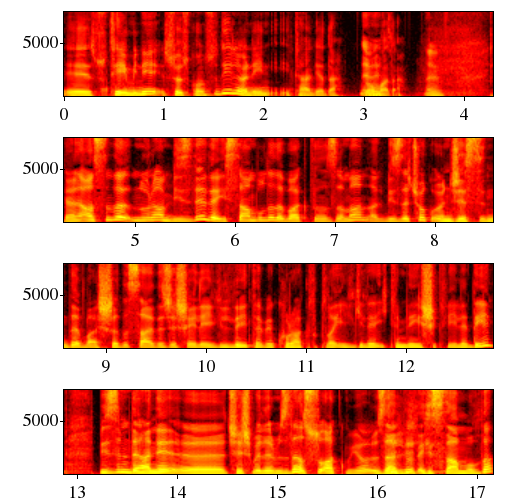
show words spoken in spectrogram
e, su temini söz konusu değil örneğin İtalya'da, Roma'da. Evet. Yani aslında Nurhan bizde de İstanbul'da da baktığın zaman hani bizde çok öncesinde başladı. Sadece şeyle ilgili değil tabii kuraklıkla ilgili iklim değişikliğiyle değil. Bizim de hani e, çeşmelerimizden su akmıyor özellikle İstanbul'da.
